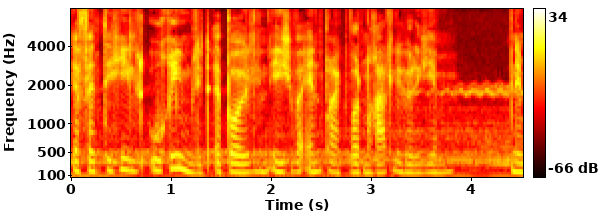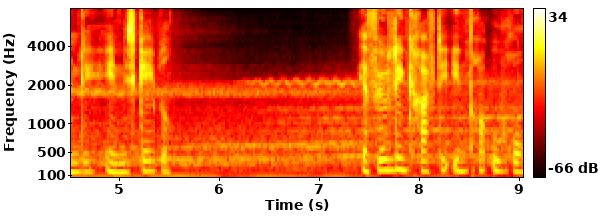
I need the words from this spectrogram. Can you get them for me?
Jeg fandt det helt urimeligt, at bøjlen ikke var anbragt, hvor den retlig hørte hjemme, nemlig inde i skabet. Jeg følte en kraftig indre uro.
